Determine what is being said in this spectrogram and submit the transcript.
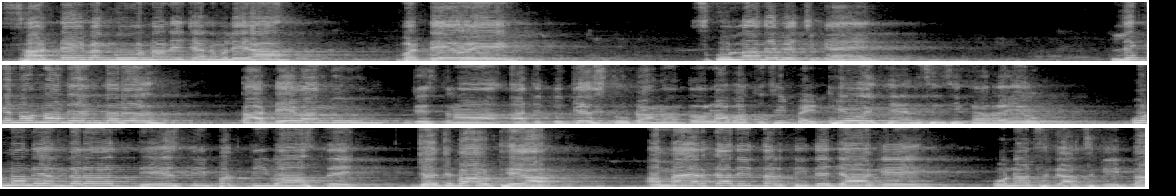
ਸਾਡੇ ਵਾਂਗੂ ਉਹਨਾਂ ਨੇ ਜਨਮ ਲਿਆ, ਵੱਡੇ ਹੋਏ, ਸਕੂਲਾਂ ਦੇ ਵਿੱਚ ਗਏ। ਲੇਕਿਨ ਉਹਨਾਂ ਦੇ ਅੰਦਰ ਤੁਹਾਡੇ ਵਾਂਗੂ ਜਿਸ ਤਰ੍ਹਾਂ ਅੱਜ ਦੂਜੇ ਸਟੂਡੈਂਟਾਂ ਤੋਂ ਇਲਾਵਾ ਤੁਸੀਂ ਬੈਠੇ ਹੋ, ਇੱਥੇ ਐਨਸੀਸੀ ਕਰ ਰਹੇ ਹੋ, ਉਹਨਾਂ ਦੇ ਅੰਦਰ ਦੇਸ਼ ਦੀ ਭਗਤੀ ਵਾਸਤੇ ਜਜ਼ਬਾ ਉੱਠਿਆ, ਅਮਰੀਕਾ ਦੀ ਧਰਤੀ ਤੇ ਜਾ ਕੇ ਉਹਨਾਂ ਸੰਘਰਸ਼ ਕੀਤਾ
